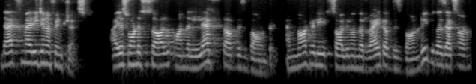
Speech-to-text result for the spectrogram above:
That's my region of interest. I just want to solve on the left of this boundary. I'm not really solving on the right of this boundary because that's not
